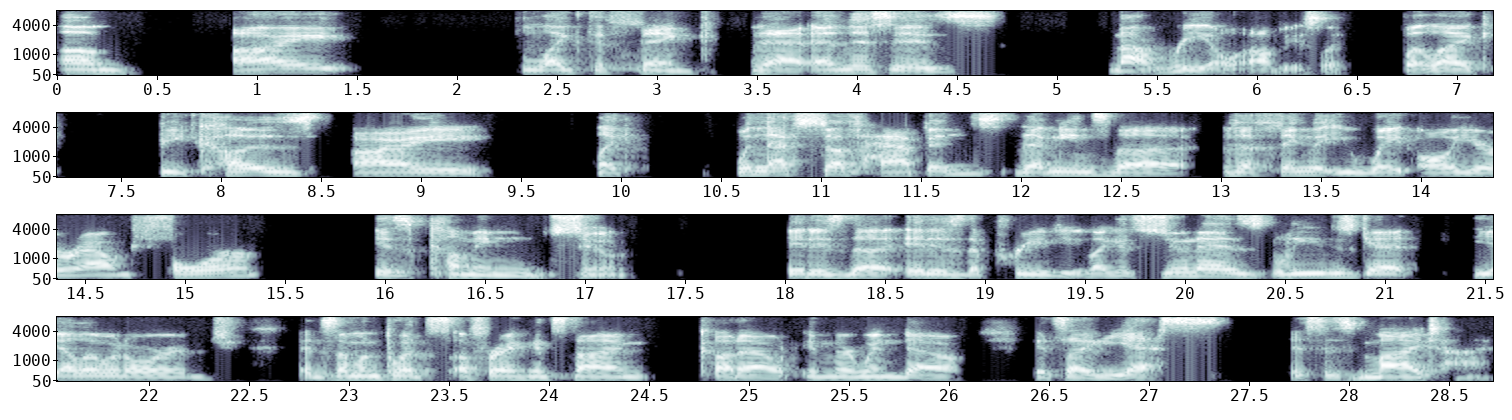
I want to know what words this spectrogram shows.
um, I like to think that, and this is not real, obviously, but like because I like when that stuff happens, that means the the thing that you wait all year round for is coming soon. It is the it is the preview. Like as soon as leaves get yellow and orange, and someone puts a Frankenstein cutout in their window, it's like yes, this is my time.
